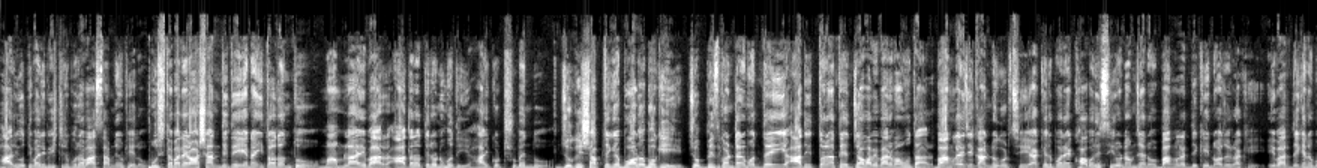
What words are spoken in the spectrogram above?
ভারী অতি ভারী বৃষ্টির পূর্বাভাস সামনে উঠে এলো। মুর্শিদাবাদের অশান্তিতে এনআই তদন্ত। মামলা এবার আদালতের অনুমতি, হাইকোর্ট শুভেন্দু। যোগীর সব থেকে বড় ভোগী, চব্বিশ ঘণ্টার মধ্যেই আদিত্যনাথের জবাব এবার মমতার। বাংলায় যে কাণ্ড ঘটছে, একের পর এক খবরের শিরোনাম যেন বাংলার দিকে নজর রাখে। এবার দেখে নেব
